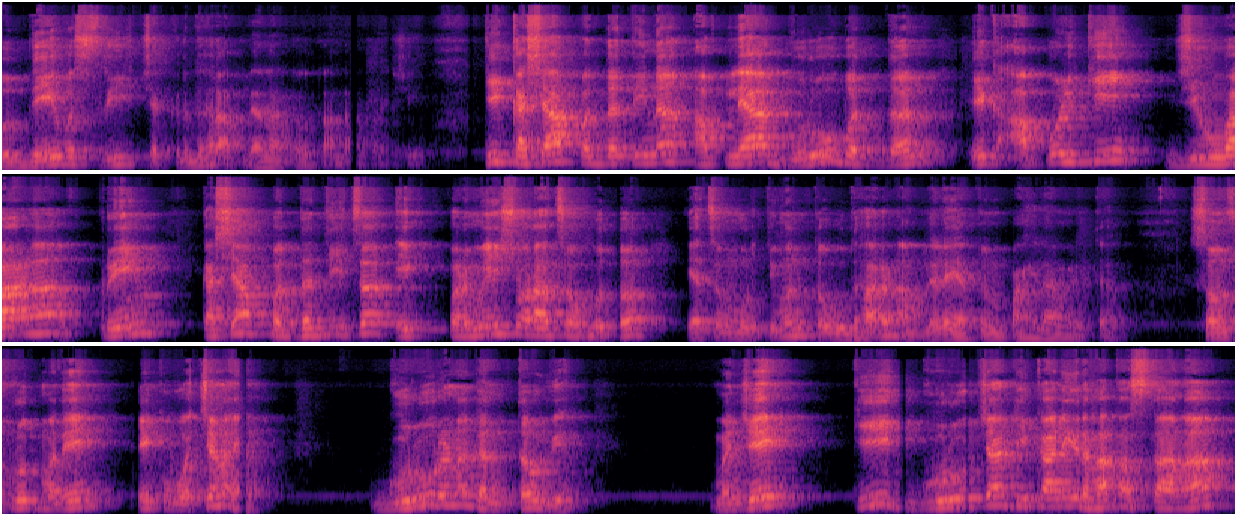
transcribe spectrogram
तो देव श्री चक्रधर आपल्याला आठवता आला पाहिजे. की कशा पद्धतीनं आपल्या गुरुबद्दल एक आपुलकी जिव्हाळा प्रेम कशा पद्धतीचं एक परमेश्वराचं होतं याचं मूर्तिमंत उदाहरण आपल्याला यातून पाहायला मिळतं. संस्कृतमध्ये एक वचन आहे गुरुरण गंतव्य. म्हणजे की गुरुच्या ठिकाणी राहत असताना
